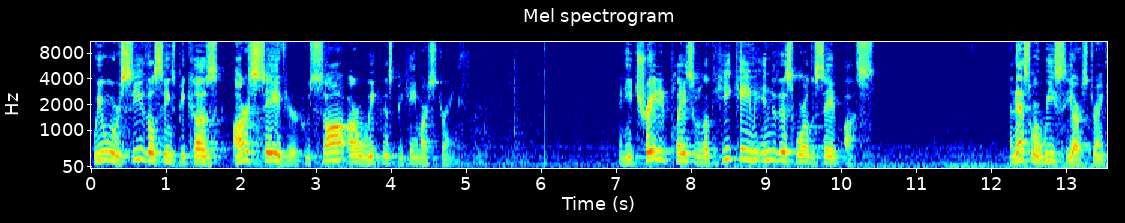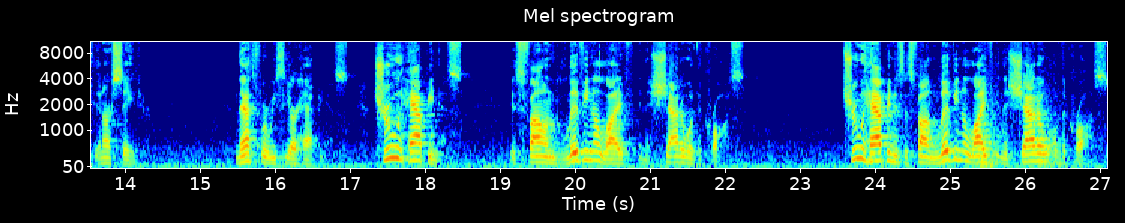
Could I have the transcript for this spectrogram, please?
we will receive those things because our Savior, who saw our weakness, became our strength. And He traded places with us. He came into this world to save us. And that's where we see our strength in our Savior. And that's where we see our happiness. True happiness is found living a life in the shadow of the cross. True happiness is found living a life in the shadow of the cross.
